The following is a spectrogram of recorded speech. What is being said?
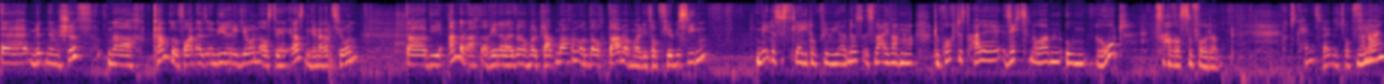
äh, mit einem Schiff nach Kanto fahren, also in die Region aus der ersten Generation, da die anderen acht Arena-Leiter nochmal platt machen und auch da nochmal die Top 4 besiegen. Nee, das ist die gleiche Top 4 wie anders. Es war einfach nur, du brauchtest alle 16 Orden, um Rot herauszufordern keine zweite Top 4? Nein, nein,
